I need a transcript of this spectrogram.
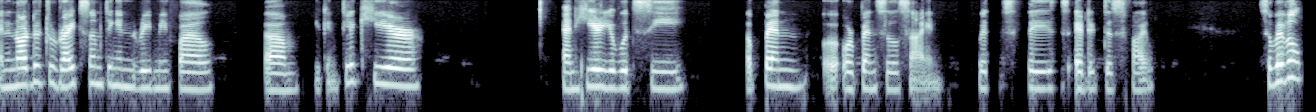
and in order to write something in readme file um, you can click here and here you would see a pen uh, or pencil sign which says edit this file so we will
